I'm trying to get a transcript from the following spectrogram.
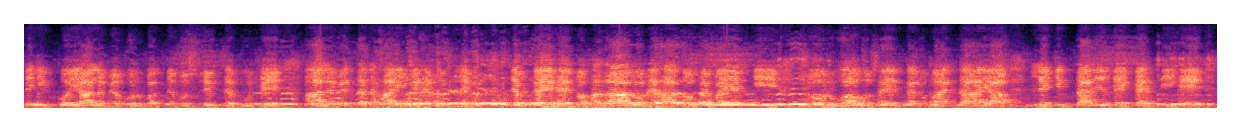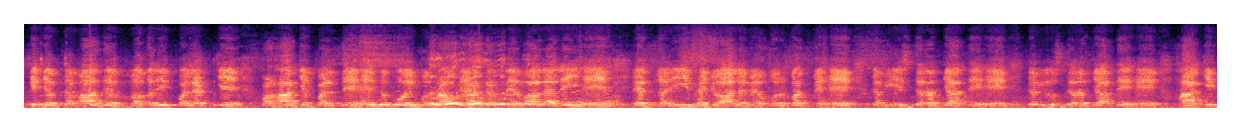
لیکن کوئی عالم غربت نے مسلم سے پوچھے، عالم تنہائی میں ہے مسلم؟ جب گئے ہیں تو ہزاروں نے ہاتھوں پہ بیعت کی۔ شور ہوا، حسین کا نمائندہ آیا، لیکن تاریخیں کہتی ہے کہ جب نماز مغرب پلٹ کے پڑھا کے پلٹے ہیں تو کوئی مسافرہ کرنے والا نہیں ہے۔ ایک غریب ہے جو عالم غربت میں ہے، کبھی اس طرف جاتے ہیں، کبھی اس طرف جاتے ہیں۔ حاکم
